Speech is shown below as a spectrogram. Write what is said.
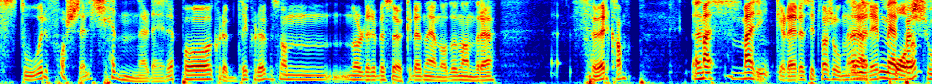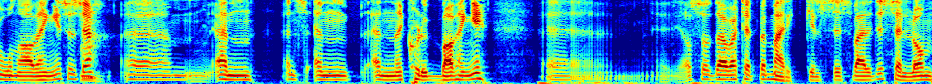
stor forskjell kjenner dere på klubb til klubb, sånn når dere besøker den ene og den andre eh, før kamp? Nesten- merker dere situasjonen Det er dere nesten er nesten mer personavhengig, syns jeg, mm. enn enn en, en, en klubbavhengig. Uh, altså Det har vært helt bemerkelsesverdig, selv om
